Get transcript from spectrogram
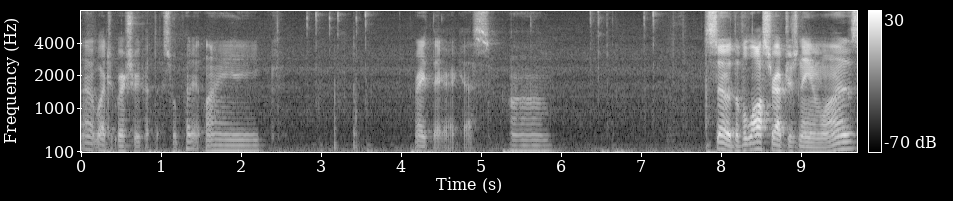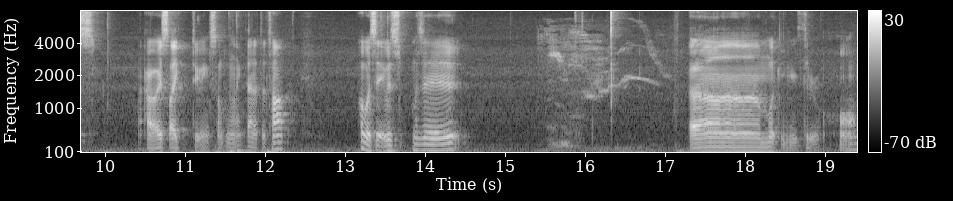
Uh, what, where should we put this? We'll put it like... Right there, I guess. Um... So, the Velociraptor's name was... I always like doing something like that at the top. Oh, was it? it was was it? Um, looking through all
